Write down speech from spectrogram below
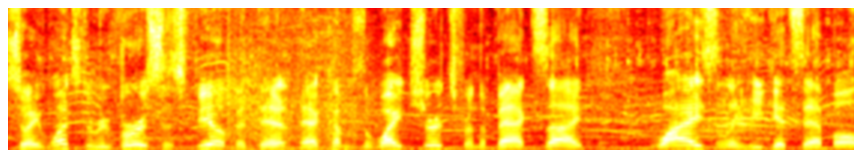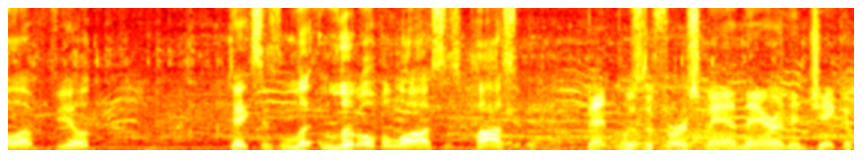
So he wants to reverse his field, but then there comes the white shirts from the backside. Wisely, he gets that ball upfield, takes as li little of a loss as possible. Benton was the first man there, and then Jacob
